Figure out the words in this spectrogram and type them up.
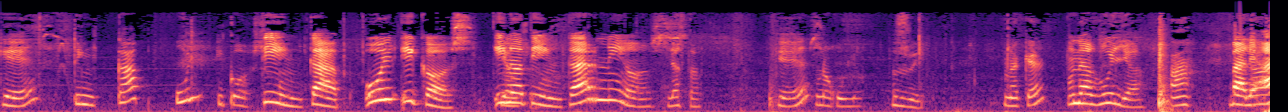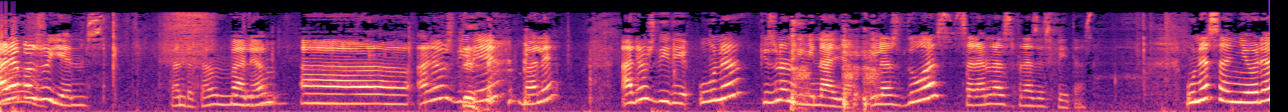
Què és? Tinc cap, ull i cos. Tinc cap, ull i cos, i Ja no sé. tinc carn ni os. Ja està. Què és? Una agulla. Sí. Una què? Una agulla. Ah. Vale, Ah. ara pels oients. Tant, tant. Vale, uh, ara us diré, vale? Ara us diré una que és una endivinalla i les dues seran les frases fetes. Una senyora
